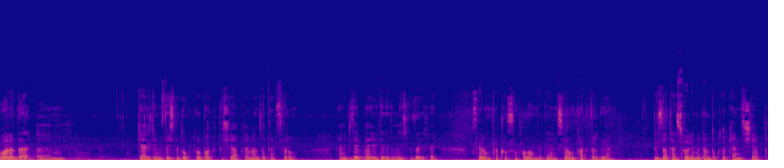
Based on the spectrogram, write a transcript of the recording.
Bu arada geldiğimizde işte doktor baktı şey yaptı hemen zaten serum hani bize evde dedim ya işte Zarife serum takılsın falan dedi yani serum taktır diye. Biz zaten söylemeden doktor kendisi şey yaptı.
